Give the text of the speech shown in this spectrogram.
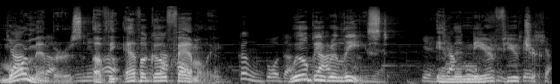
More members of the EvoGo family will be released in the near future.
